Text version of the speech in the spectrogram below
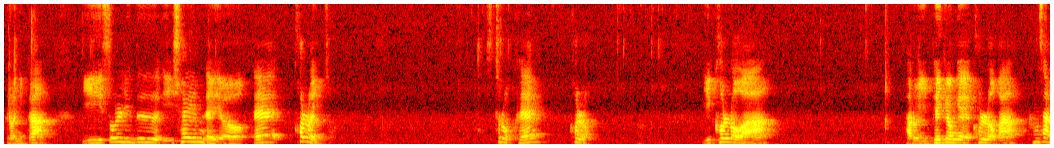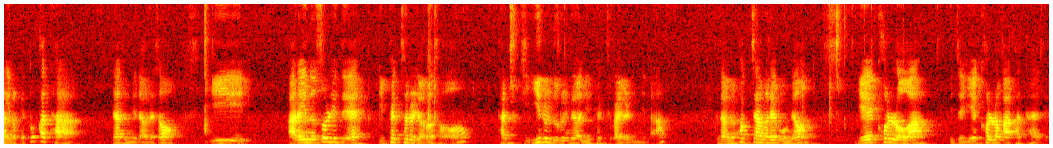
그러니까 이 solid, 이 shape layer의 컬러 있죠? stroke의 컬러. 이 컬러와 바로 이 배경의 컬러가 항상 이렇게 똑같아야 됩니다. 그래서 이 아래 있는 솔리드에 이펙터를 열어서 단축키 2를 누르면 이펙트가 열립니다. 그 다음에 확장을 해보면 얘 컬러와 이제 얘 컬러가 같아야 돼요.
